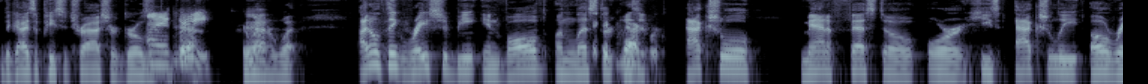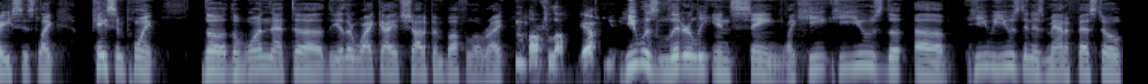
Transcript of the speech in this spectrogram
the guy's a piece of trash, or girls. I a agree. no Yeah. matter what. I don't think race should be involved unless there is Exactly. an actual manifesto or he's actually a racist. Like case in point, the the one that uh, the other white guy had shot up in Buffalo, right? In Buffalo. Yep. He- He was literally insane. Like he he used the uh he used in his manifesto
